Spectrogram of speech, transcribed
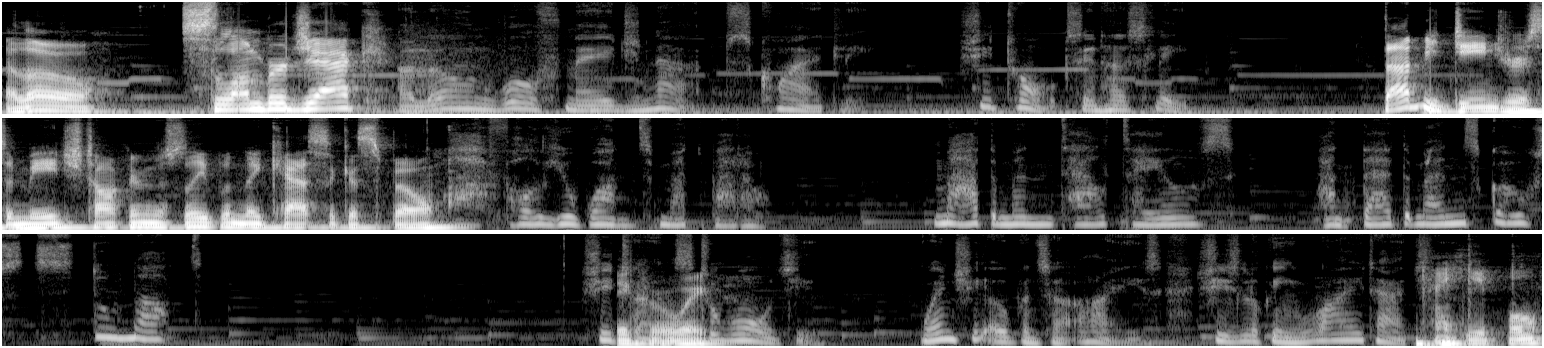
Hello? Slumberjack? A lone wolf mage naps quietly. She talks in her sleep. That'd be dangerous, a mage talking in their sleep when they cast like a spell. Laugh all you want, Mudbarrow. Madmen tell tales, and dead men's ghosts do not. She Take turns towards you. When she opens her eyes, she's looking right at you. Hi, you. Hippo.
